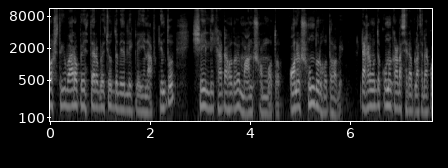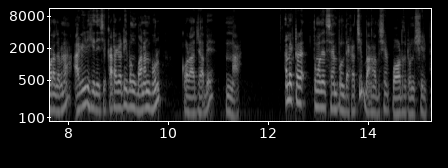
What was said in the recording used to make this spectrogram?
দশ থেকে বারো পেজ, তেরো পেজ, চোদ্দ পেজ লিখলে ইনাফ কিন্তু সেই লেখাটা হতে হবে মানসম্মত। অনেক সুন্দর হতে হবে। লেখার মধ্যে কোনো কাটা সেরা প্লাসেরা করা যাবে না। আগেই লিখে দিয়েছি, কাটাকাটি এবং বানান ভুল করা যাবে না। আমি একটা তোমাদের স্যাম্পল দেখাচ্ছি, বাংলাদেশের পর্যটন শিল্প।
